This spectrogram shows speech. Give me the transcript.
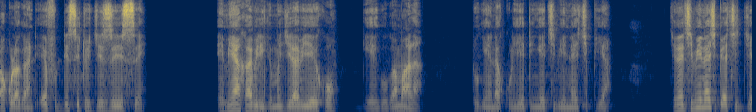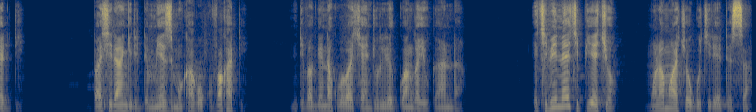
bakulaga nti fdc tugiziise. Emyaka abiri ge mugirabyeko geego gamala tugenda kulyetinga ekibiina ekipya. Kino ekibiina ekipya kijja ddi? Bakirangiridde mu myezi mukaaga okuva kati nti bagenda kuba bakyanjulira eggwanga uganda. Ekibiina ekipya ekyo mulamu aki ogukireetesa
